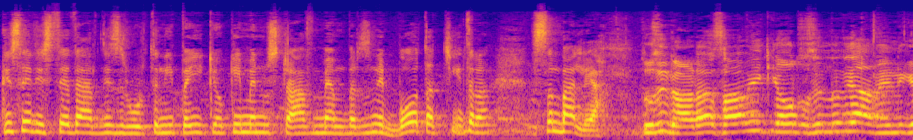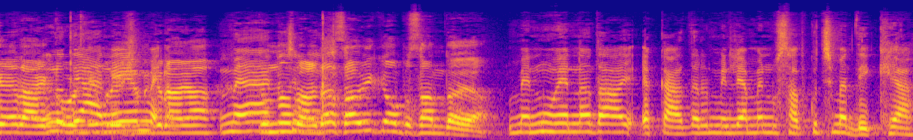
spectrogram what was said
ਕਿਸੇ ਰਿਸ਼ਤੇਦਾਰ ਦੀ ਜ਼ਰੂਰਤ ਨਹੀਂ ਪਈ ਕਿਉਂਕਿ ਮੈਨੂੰ ਸਟਾਫ ਮੈਂਬਰਸ ਨੇ ਬਹੁਤ ਅੱਛੀ ਤਰ੍ਹਾਂ ਸੰਭਾਲਿਆ। ਤੁਸੀਂ ਰਾੜਾ ਸਾਹਿਬ ਹੀ ਕਿਉਂ ਤੁਸੀਂ ਲੁਧਿਆਣੇ ਨਹੀਂ ਗਏ ਰਾਏਕੋਟ ਲੁਧਿਆਣੇ ਆਪਰੇਸ਼ਨ ਮੈਂ- ਕਰਾਇਆ? ਮੈਂ ਤੁਹਾਨੂੰ actually- ਰਾੜਾ ਸਾਹਿਬ ਹੀ ਕਿਉਂ ਪਸੰਦ ਆਇਆ? ਮੈਨੂੰ ਇਹਨਾਂ ਦਾ ਇੱਕ ਆਦਰ ਮਿਲਿਆ ਮੈਨੂੰ ਸਭ ਕੁਝ ਮੈਂ ਦੇਖਿਆ।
